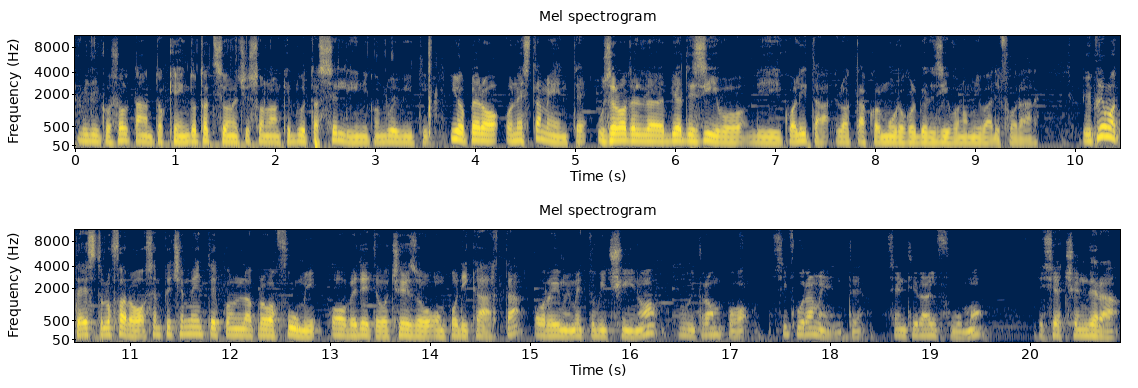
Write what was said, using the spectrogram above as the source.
vi dico soltanto che in dotazione ci sono anche due tassellini con due viti. Io però onestamente ovviamente userò del biadesivo di qualità e lo attacco al muro col biadesivo, non mi va di forare. Il primo test lo farò semplicemente con la prova fumi. Ho, vedete, ho acceso un po' di carta, ora io mi metto vicino, lui tra un po' sicuramente sentirà il fumo e si accenderà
